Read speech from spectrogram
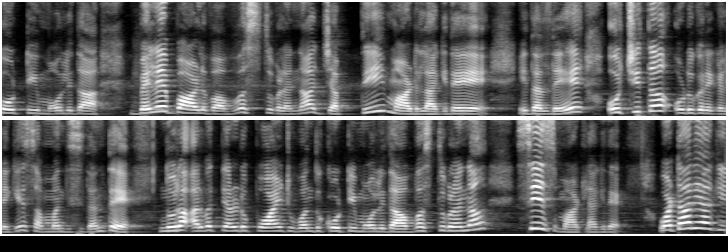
ಕೋಟಿ ಮೌಲ್ಯದ ಬೆಲೆ ಬಾಳುವ ವಸ್ತುಗಳನ್ನು ಜಪ್ತಿ ಮಾಡಲಾಗಿದೆ. ಇದಲ್ಲದೆ, ಉಚಿತ ಉಡುಗೊರೆಗಳಿಗೆ ಸಂಬಂಧಿಸಿದಂತೆ ನೂರ ಅರವತ್ತೆರಡು ಪಾಯಿಂಟ್ ಒಂದು ಕೋಟಿ ಮೌಲ್ಯದ ವಸ್ತುಗಳನ್ನು ಸೀಸ್ ಮಾಡಲಾಗಿದೆ. ಒಟ್ಟಾರೆಯಾಗಿ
